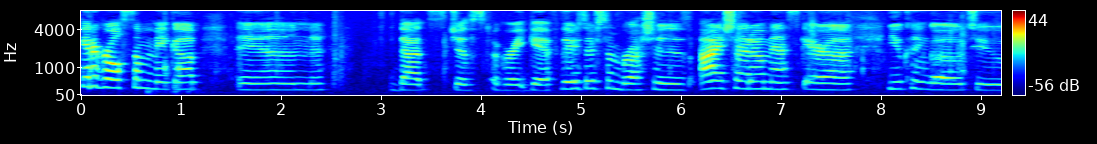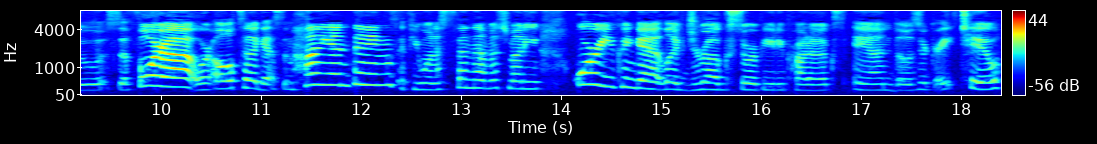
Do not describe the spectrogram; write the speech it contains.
Get a girl some makeup and that's just a great gift. These are some brushes, eyeshadow, mascara. You can go to Sephora or Ulta, get some high-end things if you want to spend that much money. Or you can get like drugstore beauty products and those are great too.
